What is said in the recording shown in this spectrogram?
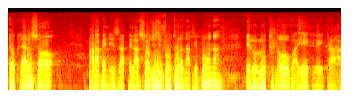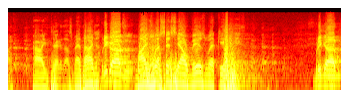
eu quero só parabenizar pela sua desenvoltura na tribuna, pelo look novo aí, que veio para a entrega das medalhas. Obrigado. Mas o essencial mesmo é que Obrigado.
